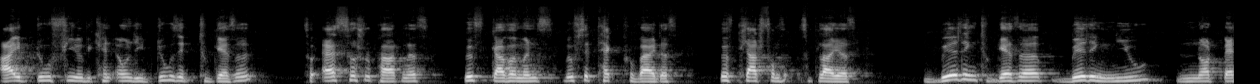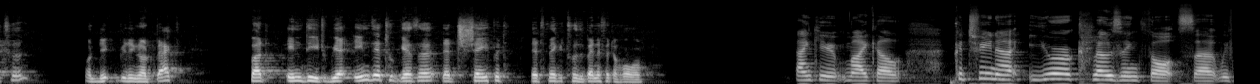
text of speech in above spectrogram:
I do feel we can only do it together. So as social partners, with governments, with the tech providers, with platform suppliers, building together, building new, not better, or building not back. But indeed, we are in there together. Let's shape it. Let's make it to the benefit of all. Thank you, Michael. Katrina, your closing thoughts. Uh, we've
